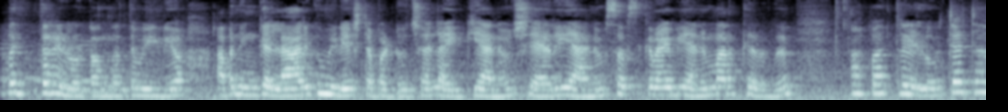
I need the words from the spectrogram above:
അപ്പോൾ ഇത്രയേ ഉള്ളൂ കേട്ടോ അന്നത്തെ വീഡിയോ അപ്പോൾ നിങ്ങൾക്ക് എല്ലാവർക്കും വീഡിയോ ഇഷ്ടപ്പെട്ടു വെച്ചാൽ ലൈക്ക് ചെയ്യാനും ഷെയർ ചെയ്യാനും സബ്സ്ക്രൈബ് ചെയ്യാനും മറക്കരുത്. അപ്പോൾ അത്രയേ ഉള്ളൂ. ചേട്ടാ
